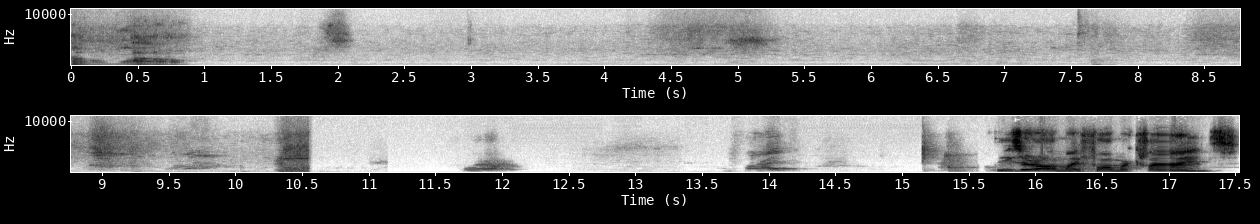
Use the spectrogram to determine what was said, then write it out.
Oh wow. Four, five. These are all my former clients.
